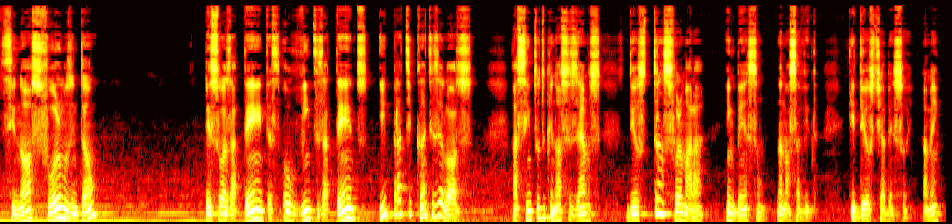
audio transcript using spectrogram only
se nós formos então pessoas atentas, ouvintes atentos e praticantes zelosos. Assim, tudo que nós fizermos, Deus transformará em bênção na nossa vida. Que Deus te abençoe. Amém?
